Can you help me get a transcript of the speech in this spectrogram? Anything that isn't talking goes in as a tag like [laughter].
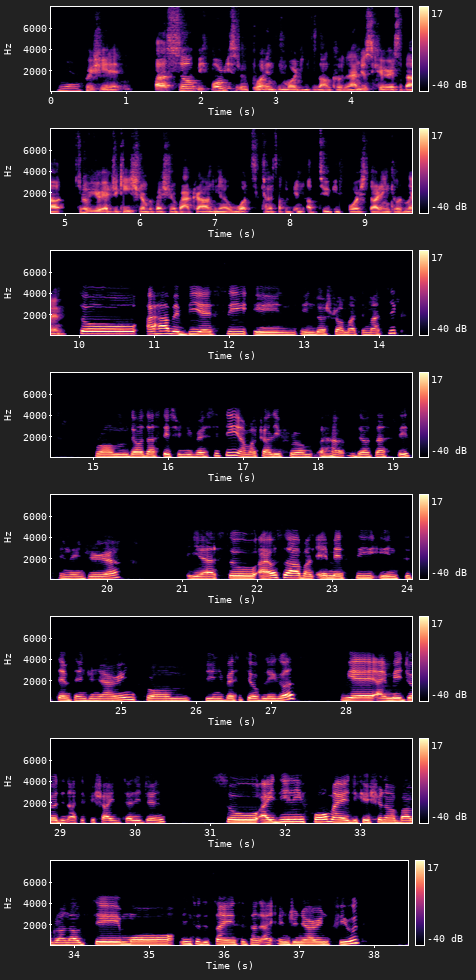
Yeah. Appreciate it. Uh, so before we sort of go into more details on CodeLin, I'm just curious about sort of your educational and professional background. You know, what kind of stuff you've been up to before starting CodeLin? So I have a BSc in industrial mathematics from Delta State University. I'm actually from uh, [laughs] Delta State in Nigeria. Yeah, so I also have an MSc in systems engineering from the University of Lagos, where I majored in artificial intelligence. So ideally for my educational background, I would say more into the sciences and uh, engineering field.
